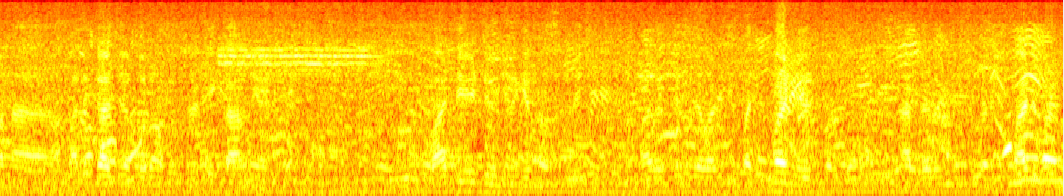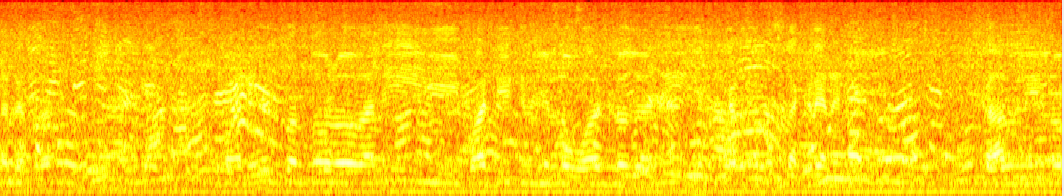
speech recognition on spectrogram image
మన మల్లికార్జునపురం కాలనీ అంటే పార్టీ డివిజన్ కింద వస్తుంది. మాకు తెలిసే వాడికి పచ్చిపాటి నియోజకవర్గం. నా పేరు పాటిపాటి నియోజకవర్గంలో కానీ పార్టీ డివిజన్లో వార్డులో కానీ సమస్యలు అక్కడేనండి. కాలనీలో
